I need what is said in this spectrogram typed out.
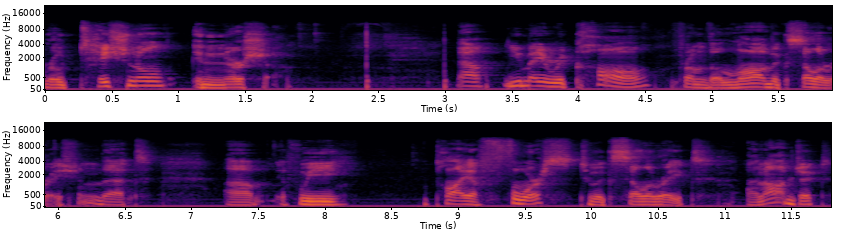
rotational inertia. Now, you may recall from the law of acceleration that um, if we apply a force to accelerate an object,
